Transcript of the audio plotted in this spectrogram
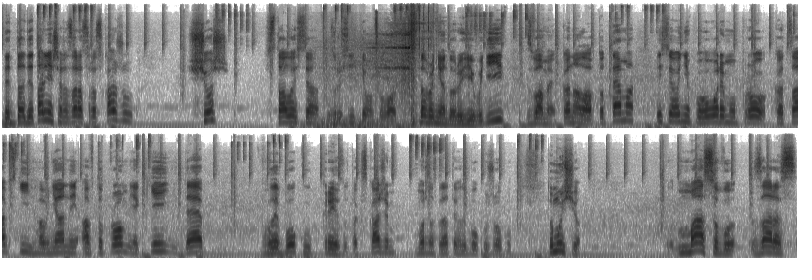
детальніше зараз розкажу, що ж сталося з російським автовазом. Доброго дня, дорогі водії! З вами канал Автотема. І сьогодні поговоримо про кацапський говняний автопром, який йде в глибоку кризу, так скажемо, можна сказати, в глибоку жопу. Тому що масово зараз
